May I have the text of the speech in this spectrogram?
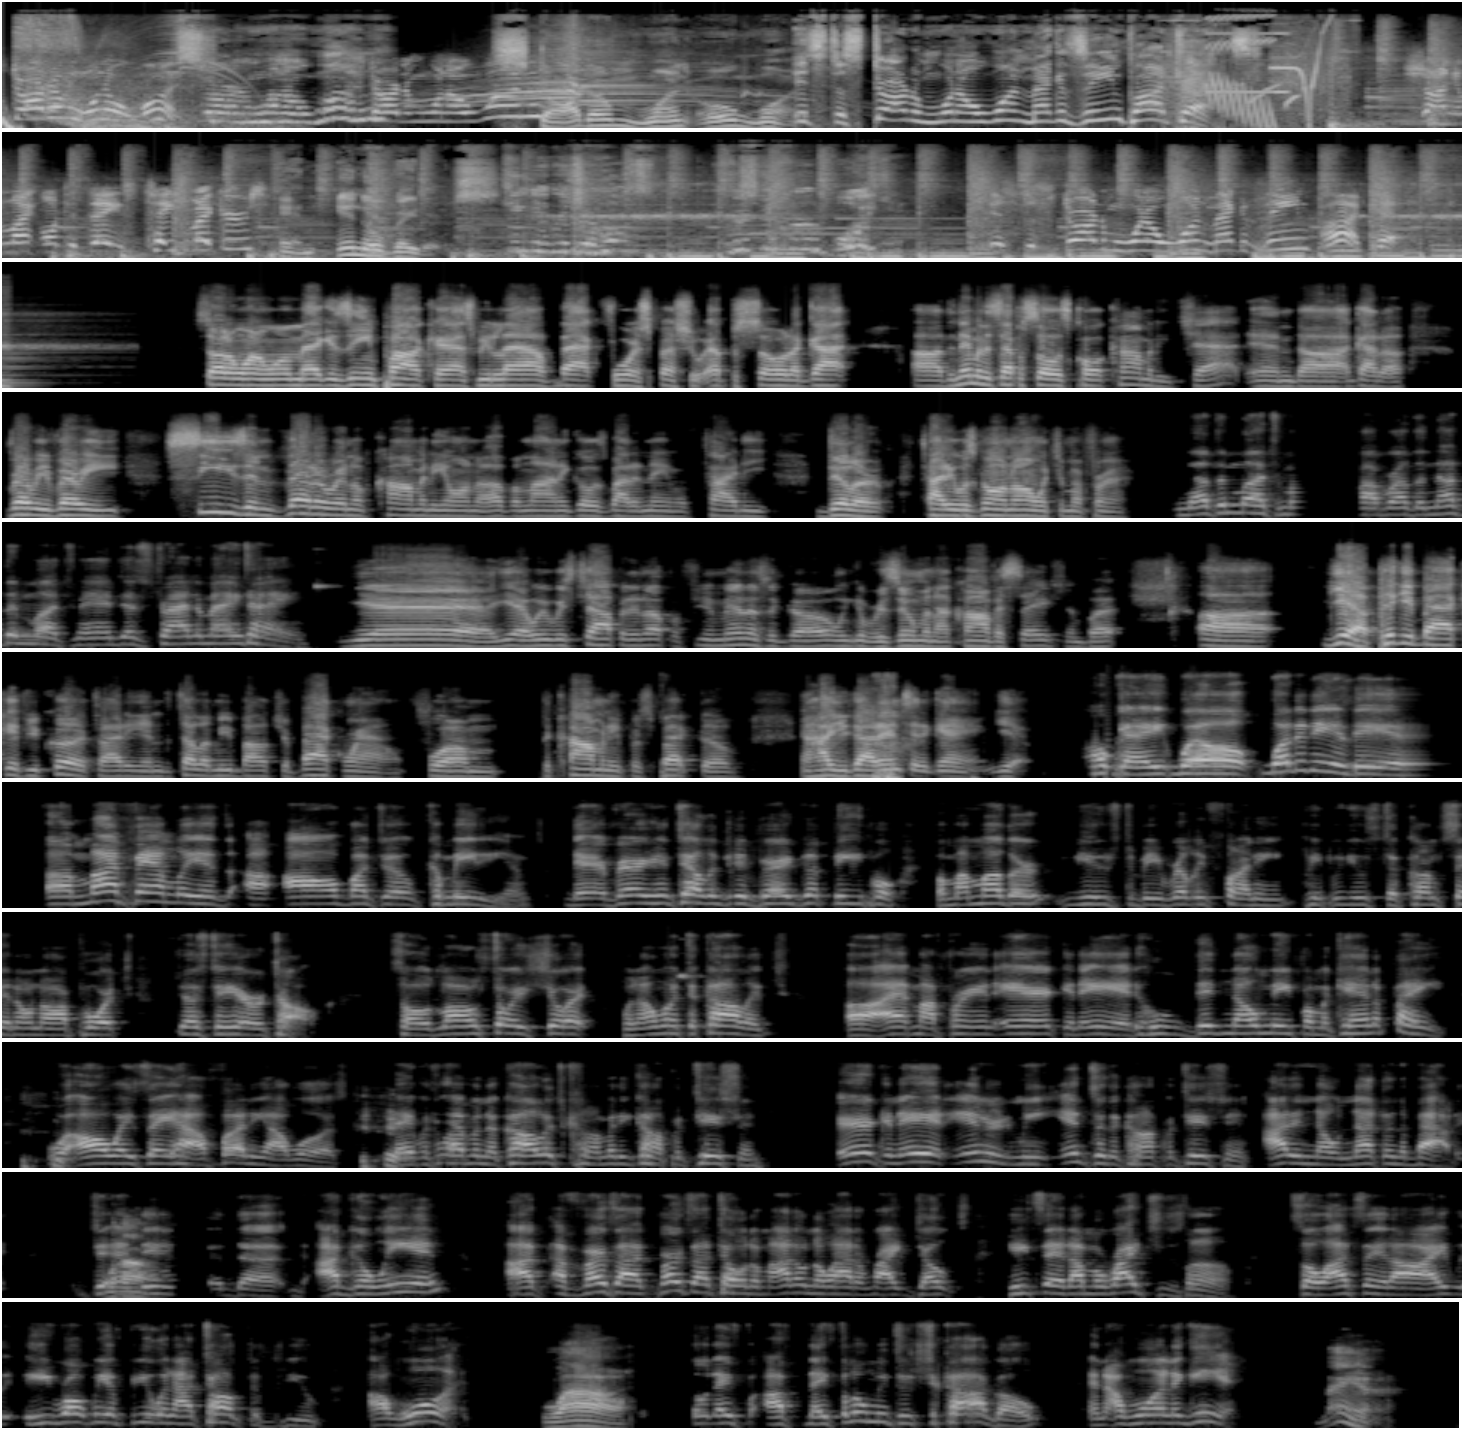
Stardom 101. Stardom 101. Stardom 101. Stardom 101. It's the Stardom 101 magazine podcast. Shining light on today's tastemakers. and innovators. Kicking it with your host, Christopher Boykin. It's the Stardom 101 magazine podcast. Stardom 101 Magazine podcast. We live back for a special episode. I got uh, the name of this episode is called Comedy Chat, and uh, I got a very, very seasoned veteran of comedy on the other line. He goes by the name of Tidy Diller. Tidy, what's going on with you, my friend? Nothing much, my, my brother. Nothing much, man. Just trying to maintain. Yeah, yeah. We was chopping it up a few minutes ago. We can resume in our conversation, but uh, yeah, piggyback if you could, Tidy, and telling me about your background from the comedy perspective and how you got into the game. Yeah. Okay. Well, what it is is uh, my family is uh, all bunch of comedians. They're very intelligent, very good people. But my mother used to be really funny. People used to come sit on our porch just to hear her talk. So, long story short, when I went to college, uh, I had my friend Eric and Ed, who didn't know me from a can of paint, would always say how funny I was. They was having a college comedy competition. Eric and Ed entered me into the competition. I didn't know nothing about it. Wow. And then the I go in. I, I first I first I told him I don't know how to write jokes. He said I'm write you some. So I said, all right. He wrote me a few and I talked a few. I won. Wow. So they I, they flew me to Chicago and I won again. Man.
